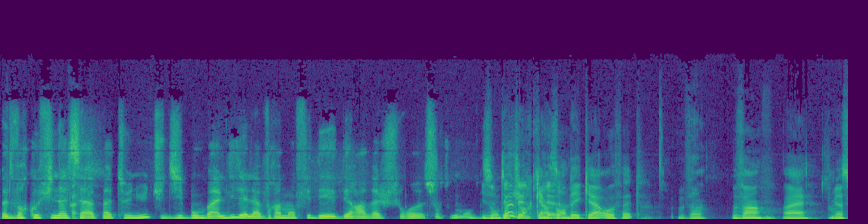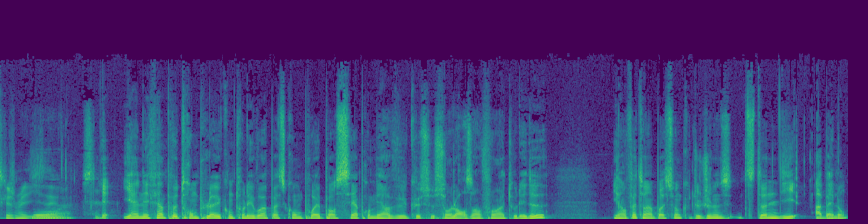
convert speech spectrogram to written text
bah, de voir qu'au final, ça n'a pas tenu, tu te dis, bon, bah, Lille, elle a vraiment fait des, des ravages sur, euh, sur tout le monde. Ils ont pas genre quel qu'il 15 a, ans d'écart, au fait? 20. 20, ouais, c'est bien ce que je me disais. Ouais. ça- Il y a un effet un peu trompe-l'œil quand on les voit parce qu'on pourrait penser à première vue que ce sont leurs enfants à tous les deux. Et en fait, on a l'impression que Joe Johnston dit Ah ben non,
